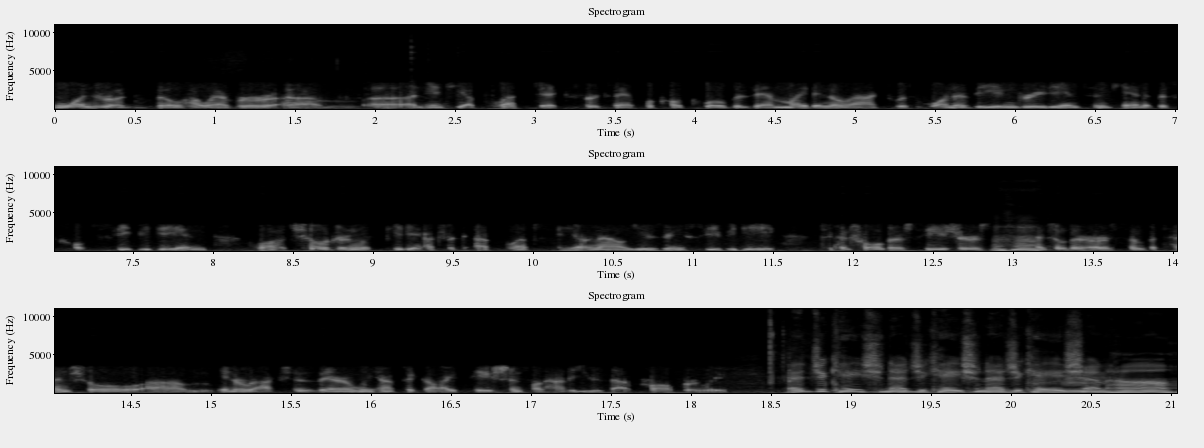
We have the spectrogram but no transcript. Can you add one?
One drug, though, however, um, uh, an anti-epileptic, for example, called clobazam, might interact with one of the ingredients in cannabis called CBD, and a lot of children with pediatric epilepsy are now using CBD to control their seizures. Mm-hmm. And so there are some potential um, interactions there, and we have to guide patients on how to use that properly. Education, education, education, huh?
